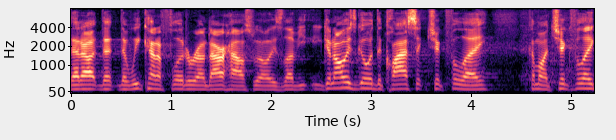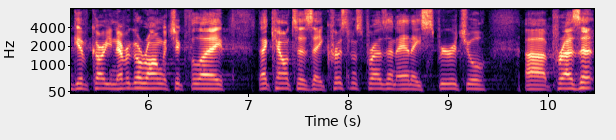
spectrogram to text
that, are, that, that we kind of float around our house. We always love. You, you can always go with the classic Chick fil A. Come on, Chick fil A gift card. You never go wrong with Chick fil A. That counts as a Christmas present and a spiritual uh, present.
